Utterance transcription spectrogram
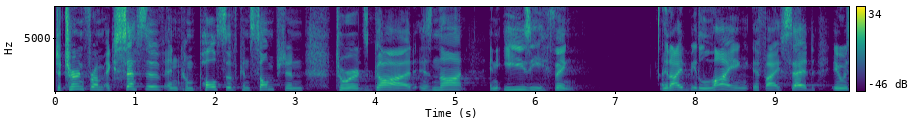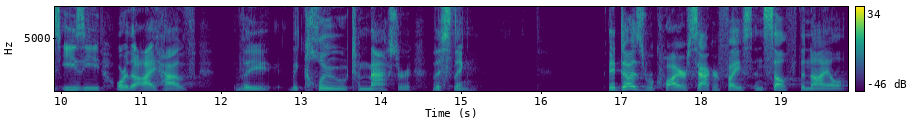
To turn from excessive and compulsive consumption towards God is not an easy thing. And I'd be lying if I said it was easy or that I have the, the clue to master this thing. It does require sacrifice and self denial.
